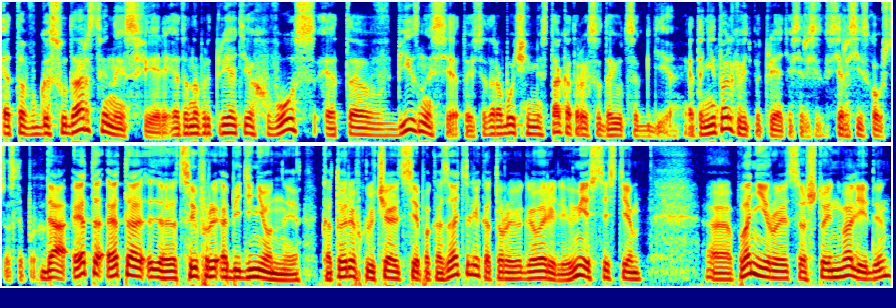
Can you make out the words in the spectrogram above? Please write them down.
Это в государственной сфере, это на предприятиях ВОЗ, это в бизнесе, то есть это рабочие места, которые создаются где? Это не только ведь предприятия Всероссийского общества слепых? Да, это, это э, цифры объединенные, которые включают все показатели, которые вы говорили. Вместе с тем, Э, планируется, что инвалиды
